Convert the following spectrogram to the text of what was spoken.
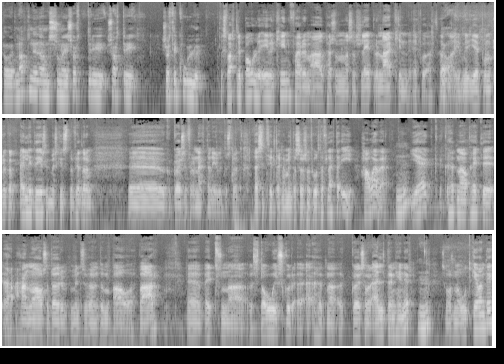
þá er nafnið hans svona í svartri, svartri, svartri kúlu. svartri bólu yfir kynfærum aðalpersonuna sem hleypur nakin eitthvað þarna, ég, ég er búin að klukka eilítið í þessu, mér skilst að fjallar um uh, gaur sem fyrir að nekta nýlundustönd þessi tiltekna myndasögur sem þú ert að fletta í. However, ég hérna, heiti hann og ásand öðrum myndasögumöndum á bar eitt svona stóískur uh, hérna, gaur sem var eldri en hinnir sem var svona útgefandi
